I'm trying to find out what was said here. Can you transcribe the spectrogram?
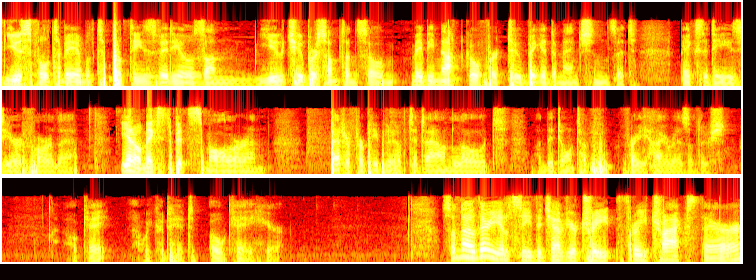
useful to be able to put these videos on YouTube or something so maybe not go for too big a dimensions. It makes it easier for the you know makes it a bit smaller and better for people who have to download when they don't have very high resolution. Okay we could hit OK here so now there you'll see that you have your three, three tracks there.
